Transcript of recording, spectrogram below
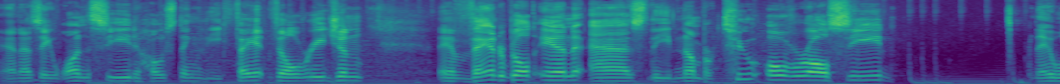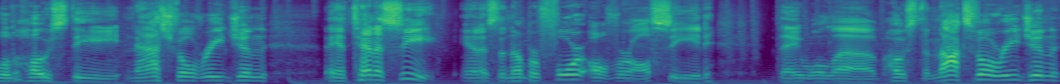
and as a one seed hosting the Fayetteville region. They have Vanderbilt in as the number two overall seed. They will host the Nashville region. They have Tennessee in as the number four overall seed. They will uh, host the Knoxville region.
